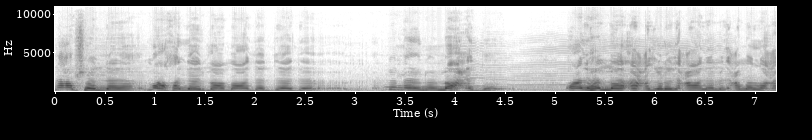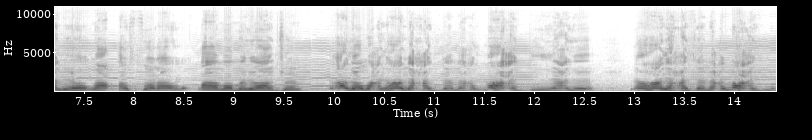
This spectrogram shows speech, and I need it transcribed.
ما عشان ما خلينا الباب ما دديده ما عندي. وأنا هلا أعذر العالم العمل الله عليهم ما قصروا قاموا بالواجب أنا معنى هذا حده معا ما عندي يعني هذا حده معا ما عندنا.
